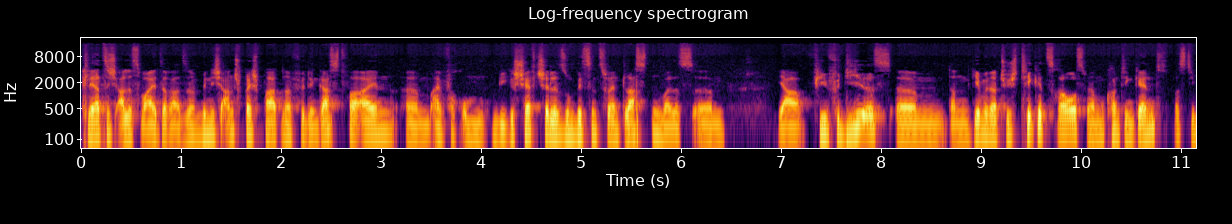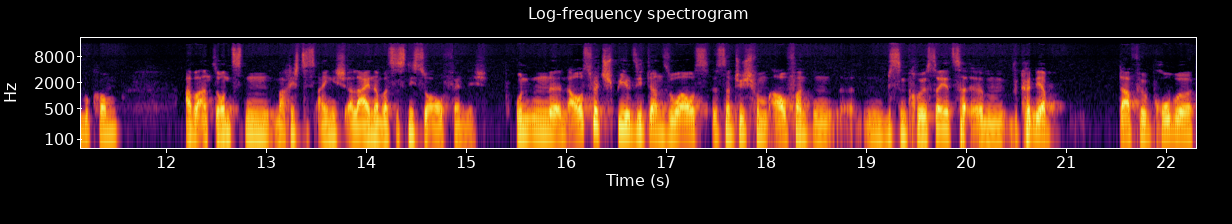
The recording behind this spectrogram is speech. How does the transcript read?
klärt sich alles weitere. Also dann bin ich Ansprechpartner für den Gastverein, ähm, einfach um, um, die Geschäftsstelle so ein bisschen zu entlasten, weil es ähm, ja, viel für die ist. Ähm, dann geben wir natürlich Tickets raus, wir haben ein Kontingent, was die bekommen. Aber ansonsten mache ich das eigentlich alleine, aber es ist nicht so aufwendig. Und ein, Auswärtsspiel sieht dann so aus, ist natürlich vom Aufwand ein, ein bisschen größer. Jetzt, ähm, wir können ja dafür Probe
